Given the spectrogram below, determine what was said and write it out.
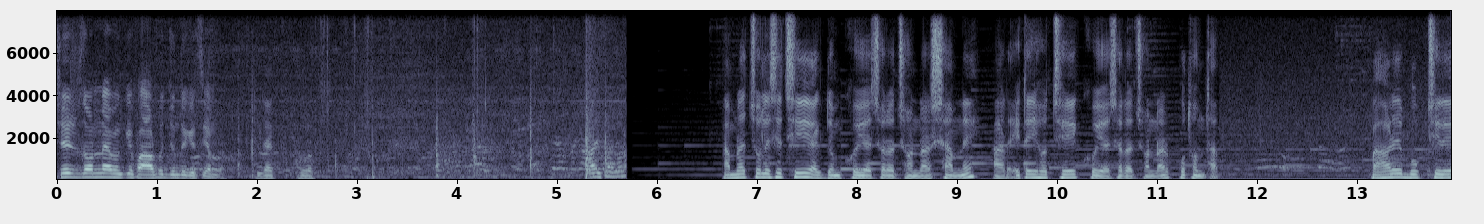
শেষ ঝর্ণা এমনকি পাহাড় পর্যন্ত গেছি আমরা। দেখ ভালো। আমরা চলে এসেছি একদম খৈয়াছড়া ঝর্ণার সামনে, আর এটাই হচ্ছে খৈয়াছড়া ঝর্ণার প্রথম ধাপ। পাহাড়ে বুক চিরে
